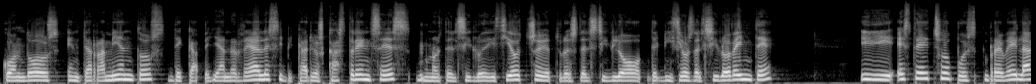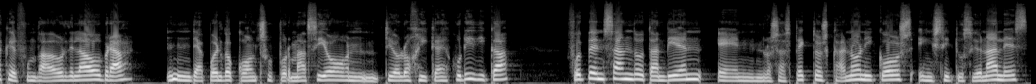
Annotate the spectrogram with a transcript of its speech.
con dos enterramientos de capellanes reales y vicarios castrenses, unos del siglo XVIII y otros del siglo, de inicios del siglo XX. Y este hecho pues, revela que el fundador de la obra, mm, de acuerdo con su formación teológica y jurídica, fue pensando también en los aspectos canónicos e institucionales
